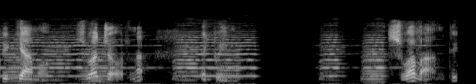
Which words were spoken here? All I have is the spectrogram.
Clicchiamo su aggiorna e quindi su avanti,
